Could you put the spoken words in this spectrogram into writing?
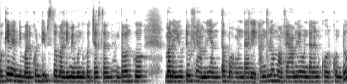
ఓకేనండి మరికొన్ని టిప్స్తో మళ్ళీ మీ ముందుకు వచ్చేస్తానండి. అంతవరకు మన యూట్యూబ్ ఫ్యామిలీ అంతా బాగుండాలి. అందులో మా ఫ్యామిలీ ఉండాలని కోరుకుంటూ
